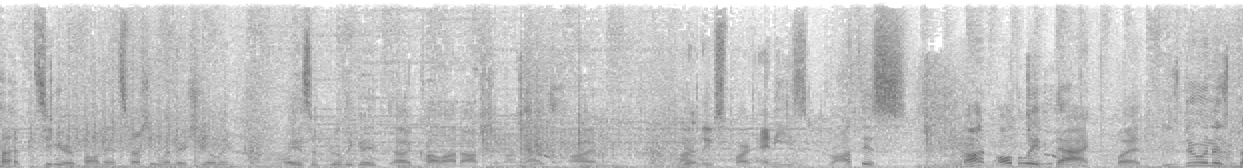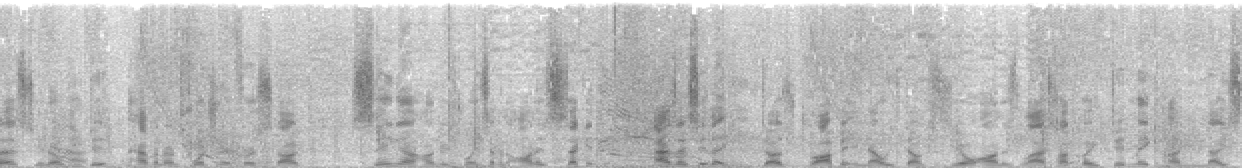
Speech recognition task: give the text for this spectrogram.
to your opponent, especially when they're shielding, is a really good uh, call-out option on that on on Yeah. Leaf's part. And he's brought this not all the way back, but He's doing his best. You know, Yeah. he did have an unfortunate first stock, seeing 127 on his second. As I say that, he does drop it, and now he's down to zero on his last stock, but he did make a nice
